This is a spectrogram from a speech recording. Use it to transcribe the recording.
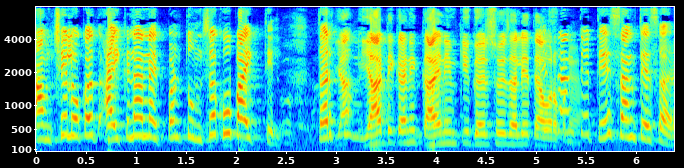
आमचे लोक ऐकणार नाहीत पण तुमचं खूप ऐकतील. तर या या ठिकाणी काय नेमकी गैरसोय झाली आहे त्यावर आपण सांगते तेच सांगते सर.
